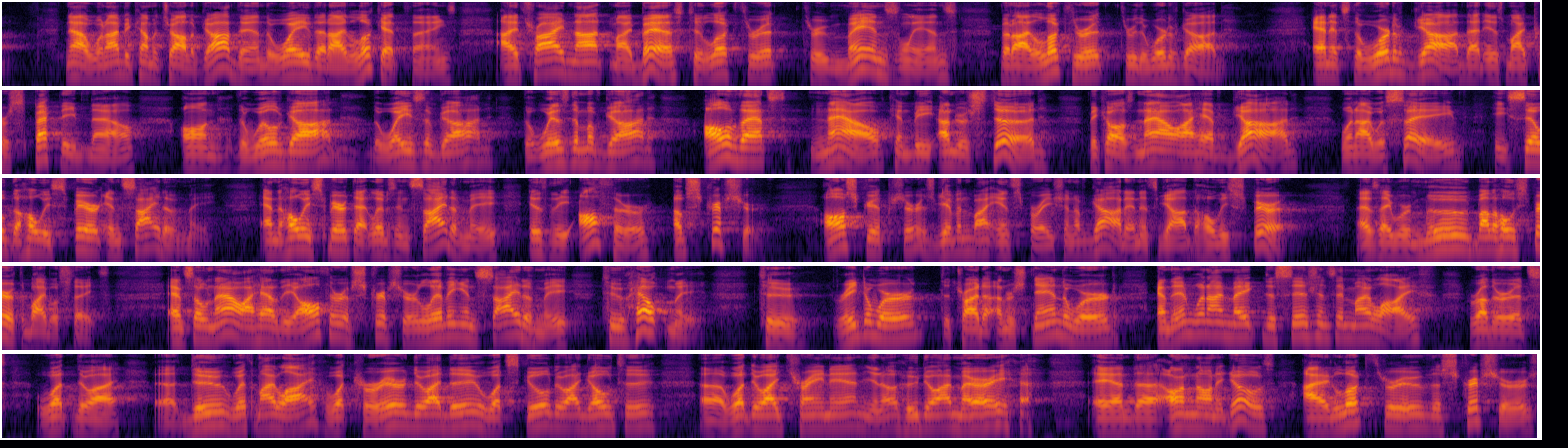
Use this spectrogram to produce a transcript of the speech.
Now, when I become a child of God, then the way that I look at things, I try not my best to look through it through man's lens, but I look through it through the Word of God. And it's the Word of God that is my perspective now on the will of God, the ways of God, the wisdom of God. All of that now can be understood because now I have God. When I was saved, He sealed the Holy Spirit inside of me. And the Holy Spirit that lives inside of me is the author of Scripture. All Scripture is given by inspiration of God, and it's God, the Holy Spirit. As they were moved by the Holy Spirit, the Bible states. And so now I have the author of Scripture living inside of me to help me to read the Word, to try to understand the Word, and then when I make decisions in my life, whether it's what do I uh, do with my life? What career do I do? What school do I go to? Uh, what do I train in? You know, who do I marry? and uh, on and on it goes. I look through the scriptures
